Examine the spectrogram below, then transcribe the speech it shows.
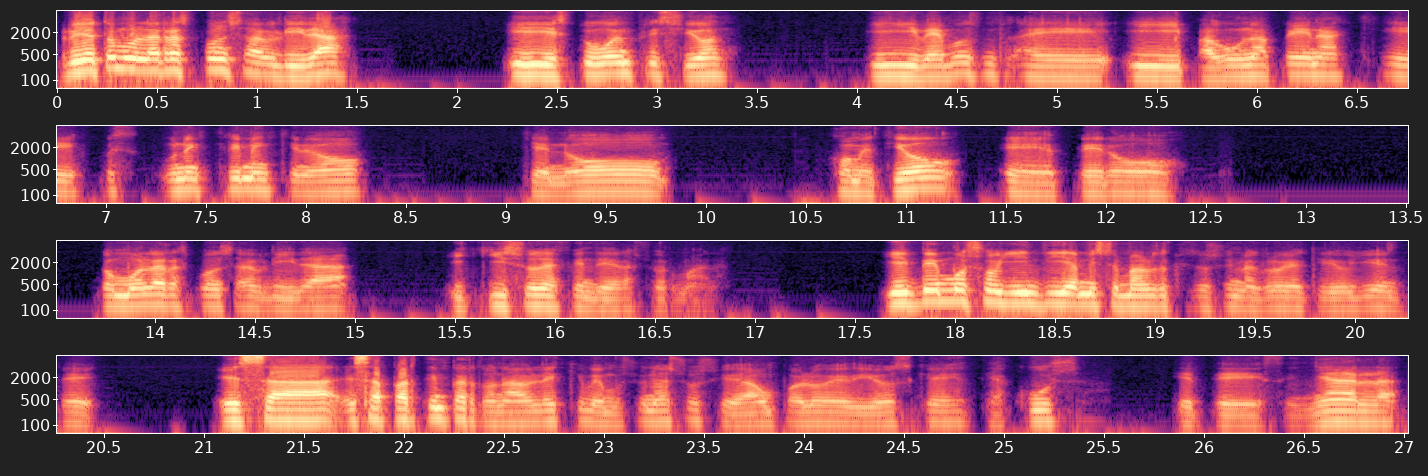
Pero ella tomó la responsabilidad y estuvo en prisión y vemos eh, y pagó una pena que, pues, un crimen que no, que no cometió, eh, pero tomó la responsabilidad y quiso defender a su hermana. Y vemos hoy en día, mis hermanos de Cristo en la gloria, querido oyente, esa, esa parte imperdonable que vemos en una sociedad, un pueblo de Dios que te acusa, que te señala.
